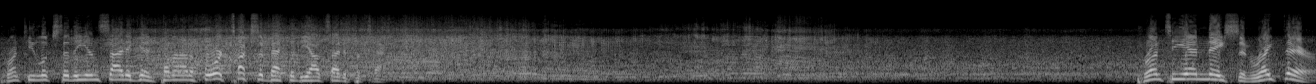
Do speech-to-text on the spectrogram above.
Prunty looks to the inside again, coming out of four, tucks it back to the outside to protect. Prunty and Nason right there.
